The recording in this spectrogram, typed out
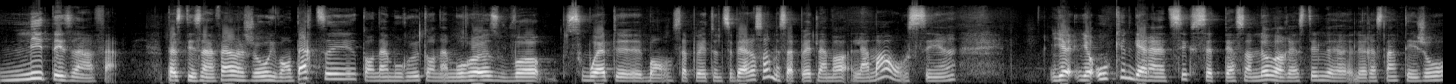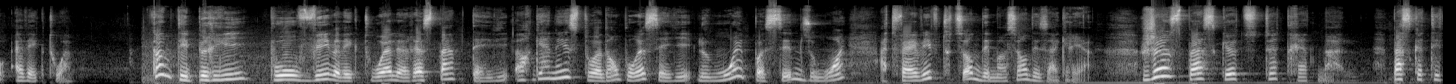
ni tes enfants. Parce que tes enfants, un jour, ils vont partir, ton amoureux, ton amoureuse va soit, euh, bon, ça peut être une séparation, mais ça peut être la mort, aussi. Hein? Il n'y a, aucune garantie que cette personne-là va rester le, le restant de tes jours avec toi. Comme tu es pris pour vivre avec toi le restant de ta vie, organise-toi donc pour essayer le moins possible, du moins, à te faire vivre toutes sortes d'émotions désagréables. Juste parce que tu te traites mal, parce que tu es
